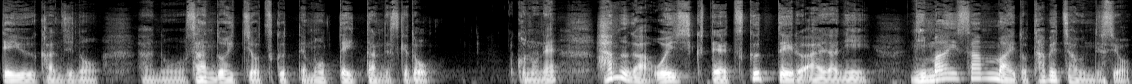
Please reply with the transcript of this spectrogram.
ていう感じのあの、サンドイッチを作って持って行ったんですけど、このね、ハムが美味しくて作っている間に2枚3枚と食べちゃうんですよ。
